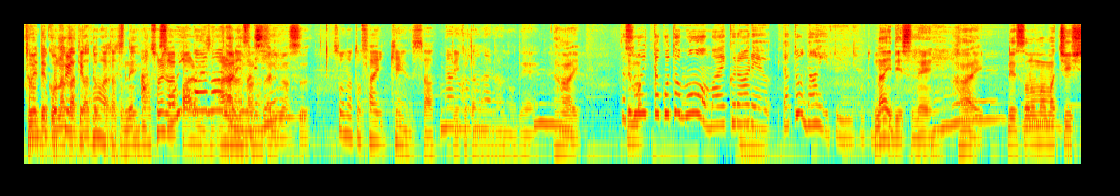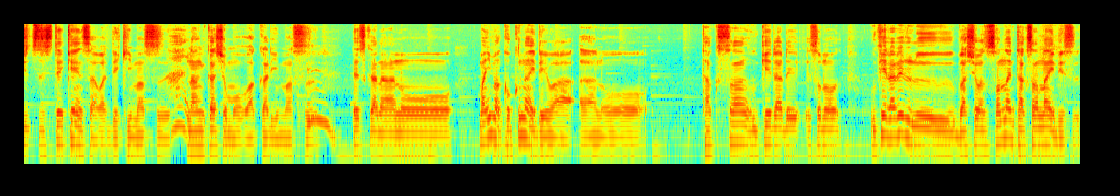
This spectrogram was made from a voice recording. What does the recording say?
増えてこなかったとかですね。あそれがやっぱあるんですありますあります。そうなると再検査っていうことになるので、はい。そういったこともマイクロアレイだとないということないですね。はい。でそのまま抽出して検査はできます。はい、何箇所もわかります。うん、ですからあのまあ今国内ではあのたくさん受けられその受けられる場所はそんなにたくさんないです。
